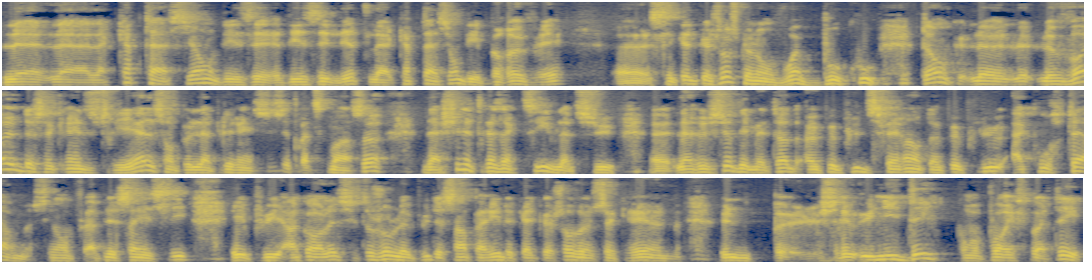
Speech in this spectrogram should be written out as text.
La, captation des élites, la captation des brevets, euh, c'est quelque chose que l'on voit beaucoup. Donc, le, le, vol de secrets industriels, si on peut l'appeler ainsi, c'est pratiquement ça. La Chine est très active là-dessus. Euh, la Russie a des méthodes un peu plus différentes, un peu plus à court terme, si on peut appeler ça ainsi. Et puis, encore là, c'est toujours le but de s'emparer de quelque chose, un secret, une, une, euh, une idée qu'on va pouvoir exploiter.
